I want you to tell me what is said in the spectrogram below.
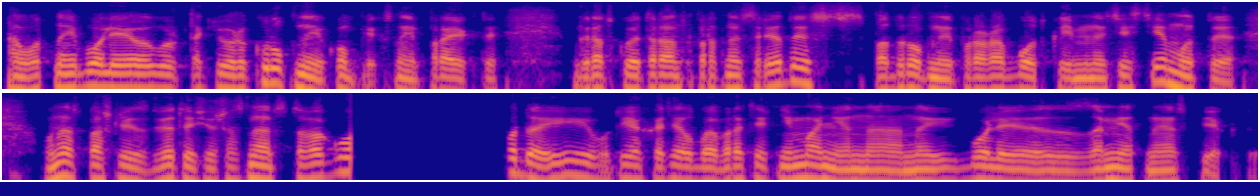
А вот наиболее такие уже крупные комплексные проекты городской транспортной среды с подробной проработкой именно системы Т у нас пошли с 2016 года, и вот я хотел бы обратить внимание на наиболее заметные аспекты.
